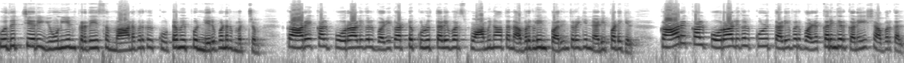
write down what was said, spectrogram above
புதுச்சேரி யூனியன் பிரதேச மாணவர்கள் கூட்டமைப்பு நிறுவனர் மற்றும் காரைக்கால் போராளிகள் வழிகாட்டு குழு தலைவர் சுவாமிநாதன் அவர்களின் பரிந்துரையின் அடிப்படையில் காரைக்கால் போராளிகள் குழு தலைவர் வழக்கறிஞர் கணேஷ் அவர்கள்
